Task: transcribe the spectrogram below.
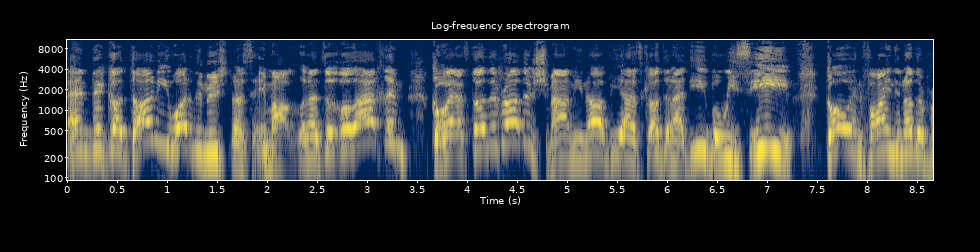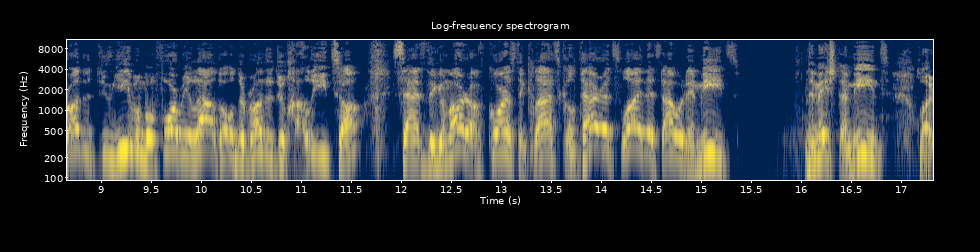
And the Katani, what did the Mishnah say? Go ask the other mina bias katan We see, go and find another brother to yibum before we allow the older brother to do chalitza. Says the Gemara, of course, the classical teretz lie, that's not what it means. The Mishnah means the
